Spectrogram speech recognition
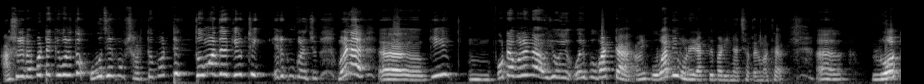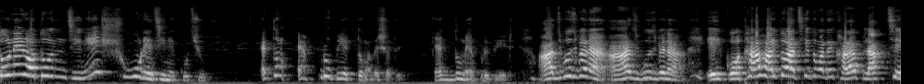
আসলে ব্যাপারটা কি বলতো? ও যেরকম স্বার্থপর, ঠিক তোমাদেরকেও ঠিক এরকম করেছ মানে না কি ওটা বলে না, ওই ওই- প্রবাদটা, আমি প্রবাদই মনে রাখতে পারি না ছাতার মাথা রতনে রতন চিনে, সুরে চিনে কুচু। একদম অ্যাপ্রোপ্রিয়েট তোমাদের সাথে। একদম অ্যাপ্রোপ্রিয়েট আজ বুঝবে না, আজ বুঝবে না। এই কথা হয়তো আজকে তোমাদের খারাপ লাগছে,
